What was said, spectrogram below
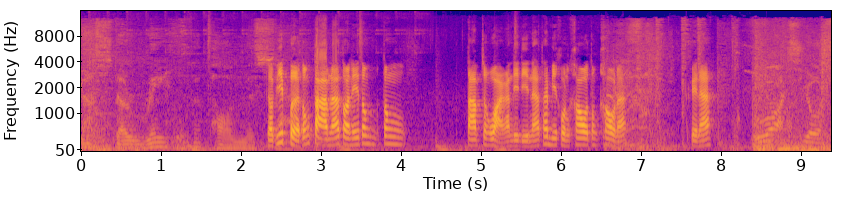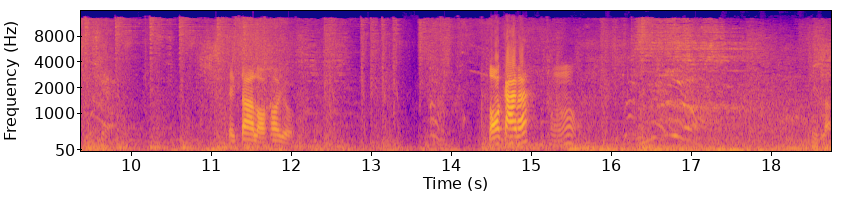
Just a wraith upon the เดี๋ยวพี่ sand. เปิดต้องตามนะ ตอนนี้ต้องต้องตามจังหวะกันดีๆนะ ถ้ามีคนเข้าต้องเข้านะโอเคนะ Watch your step. เล็กต้ารอเข้าอยู่รอกลางนะอืมผิดละ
